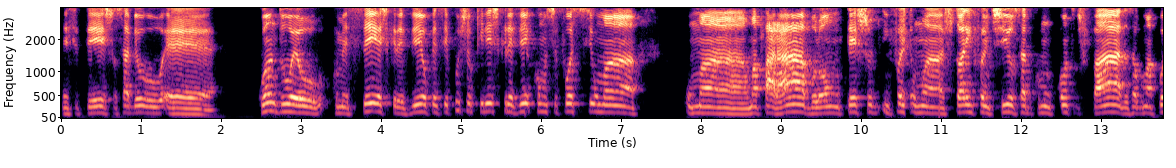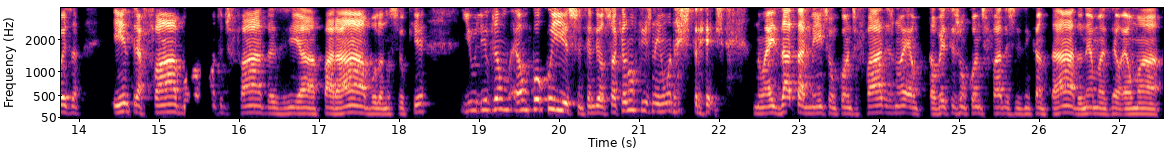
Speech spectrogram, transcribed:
nesse texto, sabe? Eu, é, quando eu comecei a escrever, eu pensei, puxa, eu queria escrever como se fosse uma uma, uma parábola, um texto, uma história infantil, sabe, como um conto de fadas, alguma coisa entre a fábula, o conto de fadas e a parábola, não sei o quê. E o livro é um, é um, pouco isso, entendeu? Só que eu não fiz nenhuma das três. Não é exatamente um conto de fadas, não é, talvez seja um conto de fadas desencantado, né? Mas é, é uma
